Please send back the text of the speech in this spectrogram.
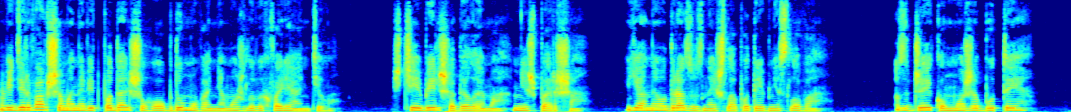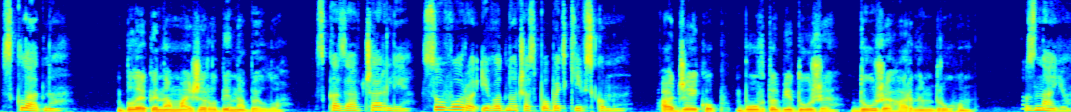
відірвавши мене від подальшого обдумування можливих варіантів. Ще більша дилема, ніж перша. Я не одразу знайшла потрібні слова. З Джейком може бути складно, Блекена майже родина Белло. сказав Чарлі суворо і водночас по-батьківському. А Джейкоб був тобі дуже, дуже гарним другом. Знаю,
